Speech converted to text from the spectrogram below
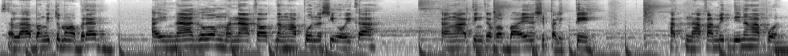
Sa labang ito mga brad ay nagawang manakaut ng hapon na si Oika ang ating kababayan na si Palikte at nakamit din ng hapon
